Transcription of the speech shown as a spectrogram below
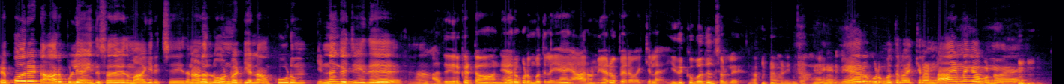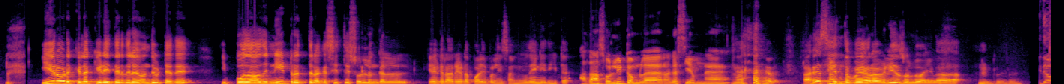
ரெப்போ ரேட் ஆறு புள்ளி ஐந்து சதவீதமா ஆகிருச்சு. இதனால லோன் வட்டி எல்லாம் கூடும். என்னங்க ஜி இது? அது இருக்கட்டும். நேரு குடும்பத்துல ஏன் யாரும் நேரு பேரை வைக்கல? இதுக்கு பதில் சொல்லு. அப்படின்றாங்க. நேரு குடும்பத்துல வைக்கலன்னு நான் என்னங்க பண்ணுவேன்? ஈரோடு கிழக்கு இடைத்தேர்தலே வந்து விட்டது இப்போதாவது நீட் ரத்து ரகசியத்தை சொல்லுங்கள். கேக்குறாரு எடப்பாடி பழனிசாமி உதயநிதி கிட்ட. அதான் சொல்லிட்டோம்ல ரகசியம்னு. ரகசியத்தை போய் யாராவது வெளியே சொல்லுவாங்களா. இதோ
